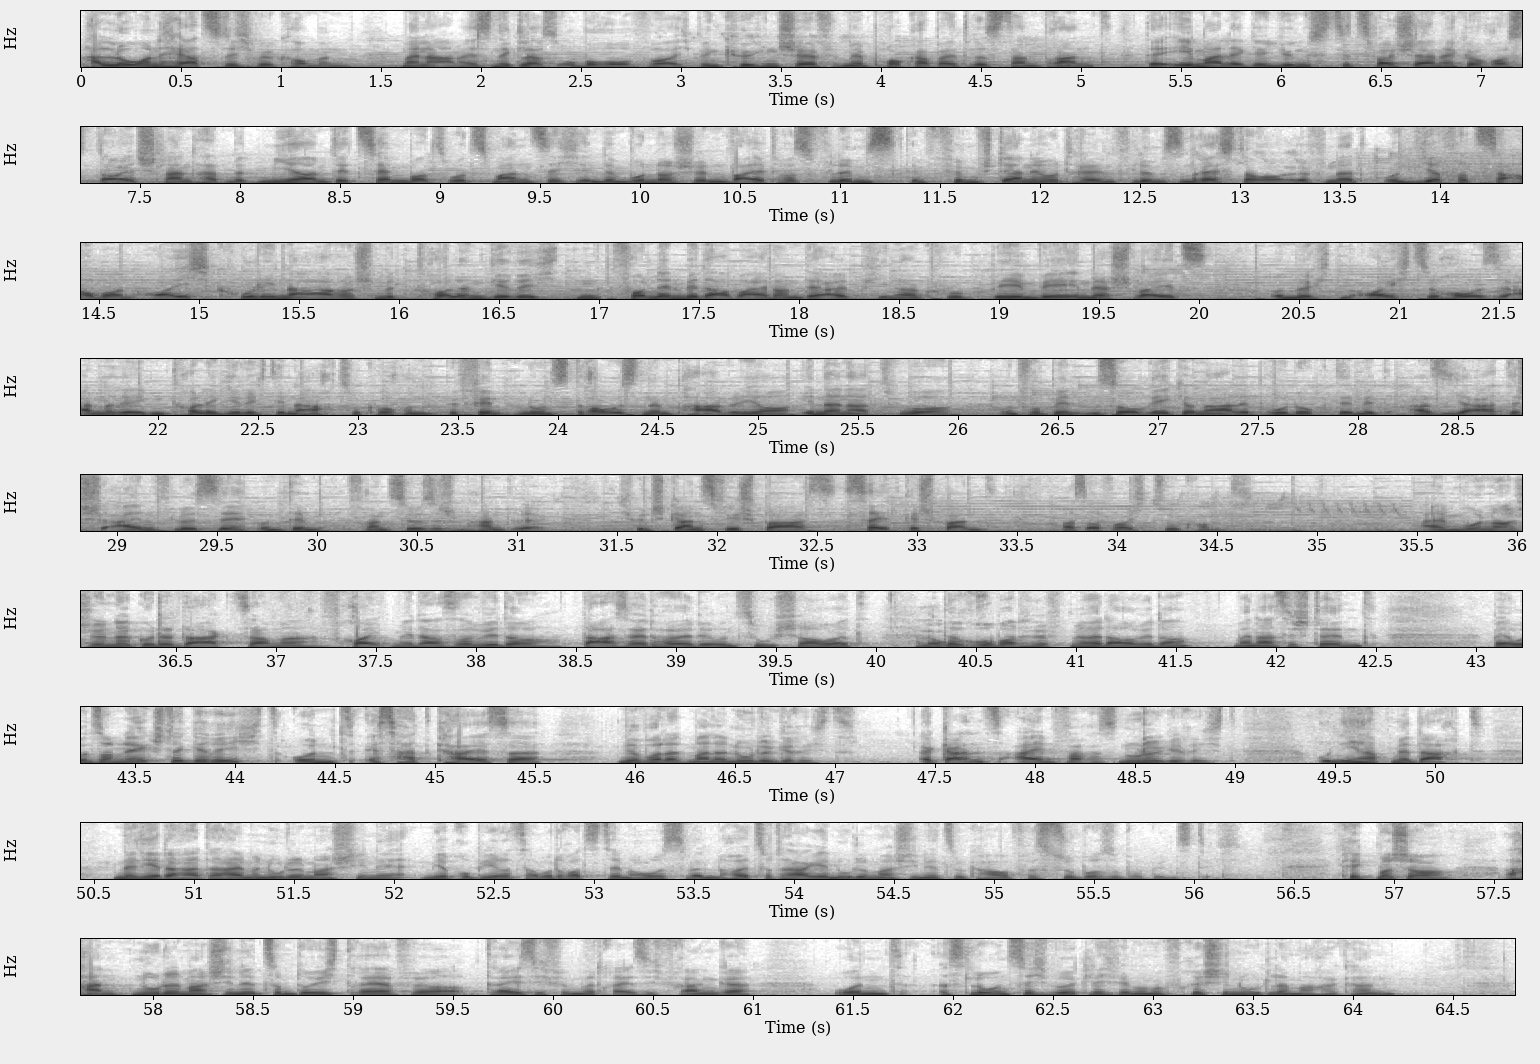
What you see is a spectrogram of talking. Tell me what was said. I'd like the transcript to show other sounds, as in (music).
Hallo und herzlich willkommen. Mein Name ist Niklas Oberhofer. Ich bin Küchenchef im Epoca bei Tristan Brandt. Der ehemalige jüngste Zwei-Sterne-Koch aus Deutschland hat mit mir im Dezember 2020 in dem wunderschönen Waldhaus Flims, dem Fünf-Sterne-Hotel in Flims, ein Restaurant eröffnet. Und wir verzaubern euch kulinarisch mit tollen Gerichten von den Mitarbeitern der Alpina Group BMW in der Schweiz und möchten euch zu Hause anregen, tolle Gerichte nachzukochen, befinden uns draußen im Pavillon in der Natur und verbinden so regionale Produkte mit asiatischen Einflüsse und dem französischen Handwerk. Ich wünsche ganz viel Spaß, seid gespannt, was auf euch zukommt. Ein wunderschöner guten Tag zusammen. Freut mich, dass ihr wieder da seid heute und zuschaut. Hallo. Der Robert hilft mir heute auch wieder, mein Assistent, bei unserem nächsten Gericht. Und es hat Kaiser, wir wollen mal ein Nudelgericht. Ein ganz einfaches Nudelgericht. Und ich habe mir gedacht, nicht jeder hat daheim eine Nudelmaschine. Wir probieren es aber trotzdem aus, weil heutzutage eine Nudelmaschine zu kaufen ist super, super günstig. Kriegt man schon eine Handnudelmaschine zum Durchdrehen für 30, 35 Franken. Und es lohnt sich wirklich, wenn man frische Nudeln machen kann,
